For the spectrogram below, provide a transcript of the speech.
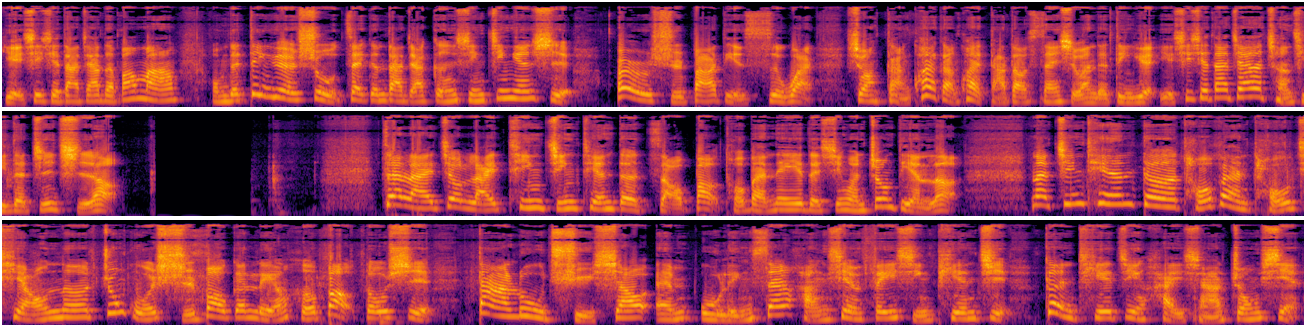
也谢谢大家的帮忙，我们的订阅数再跟大家更新，今天是。二十八点四万，希望赶快赶快达到三十万的订阅，也谢谢大家长期的支持哦。再来就来听今天的早报头版内页的新闻重点了。那今天的头版头条呢，《中国时报》跟《联合报》都是大陆取消 M 五零三航线飞行编制，更贴近海峡中线。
